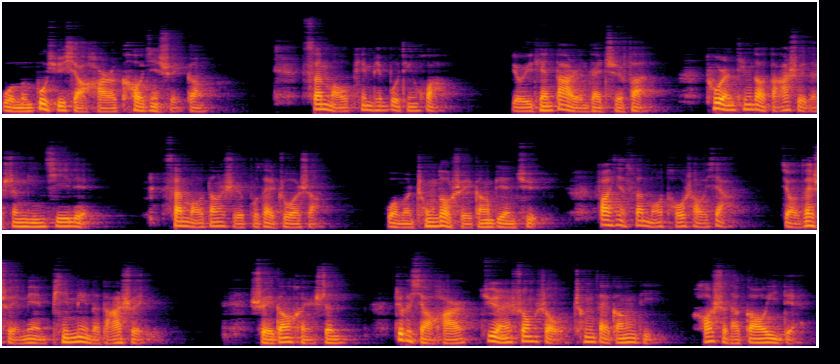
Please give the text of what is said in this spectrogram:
我们不许小孩靠近水缸。三毛偏偏不听话。有一天，大人在吃饭，突然听到打水的声音激烈。三毛当时不在桌上，我们冲到水缸边去，发现三毛头朝下。脚在水面拼命的打水，水缸很深，这个小孩居然双手撑在缸底，好使他高一点，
